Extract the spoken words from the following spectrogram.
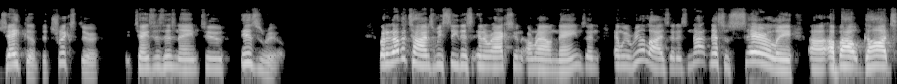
Jacob, the trickster. He changes his name to Israel. But at other times, we see this interaction around names, and, and we realize that it's not necessarily uh, about God's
